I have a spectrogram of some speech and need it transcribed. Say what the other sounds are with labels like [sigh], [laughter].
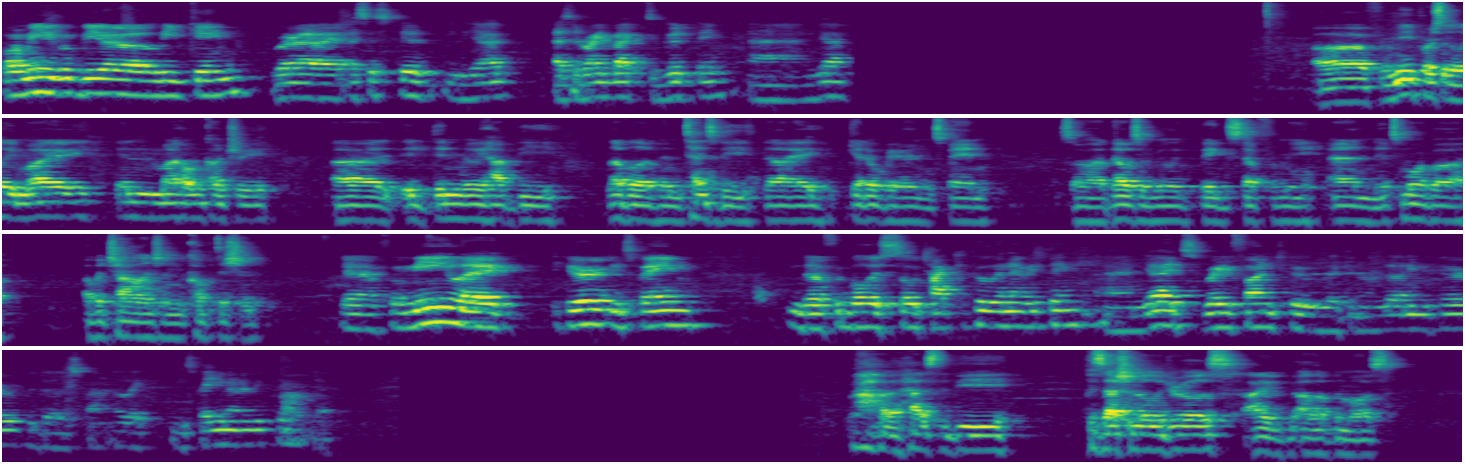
For me, it would be a league game where I assisted Liad as a right back. It's a good thing, and yeah. Uh, for me personally, my in my home country, uh, it didn't really have the level of intensity that I get over here in Spain. So uh, that was a really big step for me, and it's more of a of a challenge and competition. Yeah, for me, like here in Spain, the football is so tactical and everything, and yeah, it's very fun to like you know learning here with the Span- like in Spain and everything. Yeah. it has to be possessional drills. I I love the most.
